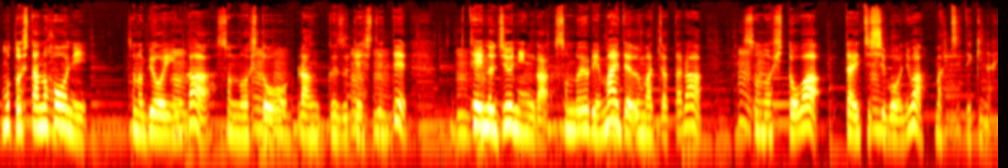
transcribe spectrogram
もっと下の方にその病院がその人をランク付けしてて、うんうん定員の10人がそのより前で埋まっちゃったら、うんうん。その人は第一志望にはマッチできない。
